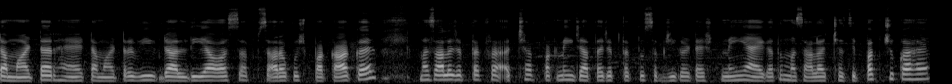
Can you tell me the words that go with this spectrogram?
टमाटर हैं, टमाटर भी डाल दिया और सब सारा कुछ पका कर, मसाला जब तक अच्छा पक नहीं जाता, जब तक तो सब्ज़ी का टेस्ट नहीं आएगा तो मसाला अच्छा से पक चुका है।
